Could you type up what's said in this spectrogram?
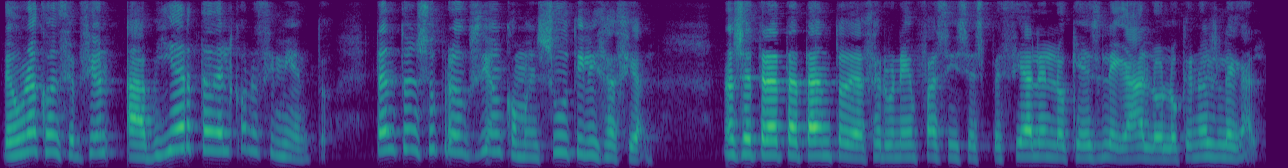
de una concepción abierta del conocimiento, tanto en su producción como en su utilización. No se trata tanto de hacer un énfasis especial en lo que es legal o lo que no es legal.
